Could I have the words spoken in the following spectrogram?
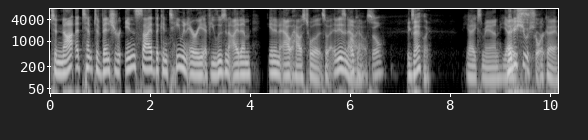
to not attempt to venture inside the containment area if you lose an item in an outhouse toilet. So it is an okay. outhouse. So exactly. Yikes, man. Yikes. Maybe she was short. Okay.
